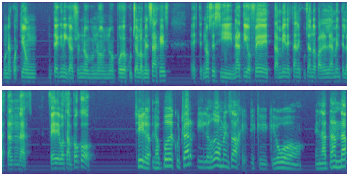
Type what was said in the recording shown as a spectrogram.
una cuestión técnica yo no, no- no puedo escuchar los mensajes. Este, no sé si Nati o Fede también están escuchando paralelamente las tandas. Fede, ¿vos tampoco? Sí, lo, lo pude escuchar y los dos mensajes que, que hubo en la tanda,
